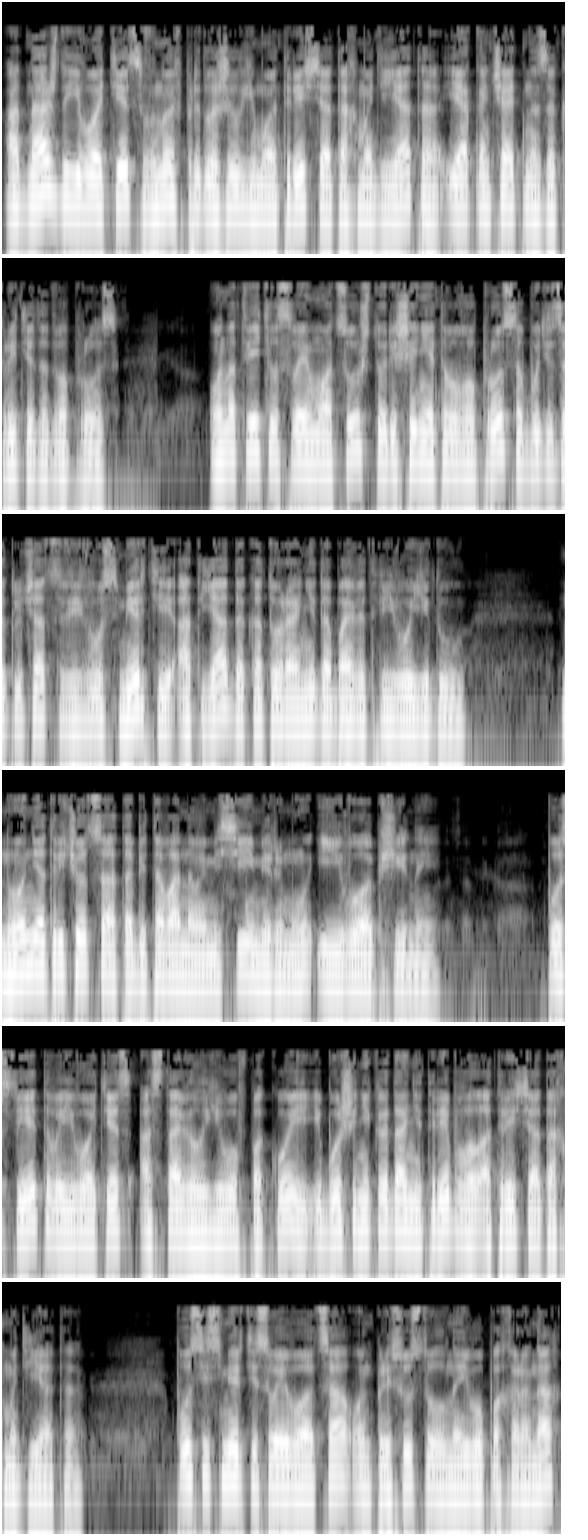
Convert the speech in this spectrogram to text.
Однажды его отец вновь предложил ему отречься от Ахмадията и окончательно закрыть этот вопрос. Он ответил своему отцу, что решение этого вопроса будет заключаться в его смерти от яда, который они добавят в его еду. Но он не отречется от обетованного Мессии мир ему и его общины. После этого его отец оставил его в покое и больше никогда не требовал отречься от Ахмадията. После смерти своего отца он присутствовал на его похоронах,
